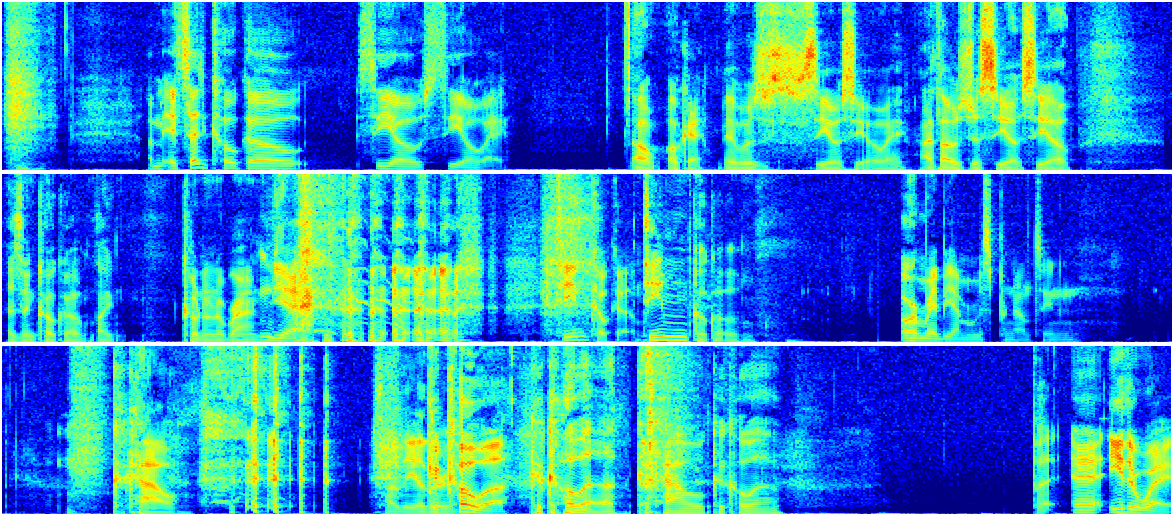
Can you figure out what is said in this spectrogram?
I mean, it said cocoa, C O C O A. Oh, okay. It was C O C O A. I thought it was just C O C O, as in cocoa, like Conan O'Brien. Yeah. Team Cocoa. Team Coco. Or maybe I'm mispronouncing Cacao. That's how the other. Cocoa. Cocoa. Cacao. Cocoa. But uh, either way,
